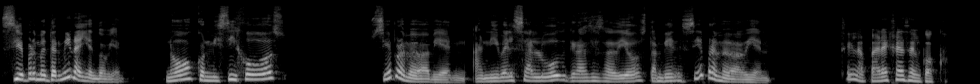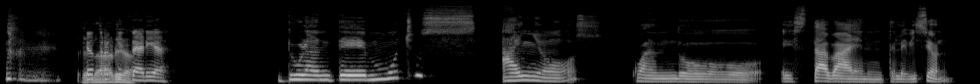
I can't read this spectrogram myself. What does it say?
siempre me termina yendo bien, ¿no? Con mis hijos, siempre me va bien. A nivel salud, gracias a Dios, también siempre me va bien. Sí, la pareja es el coco. ¿Qué otro quitarías? Durante muchos años, cuando estaba en televisión,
